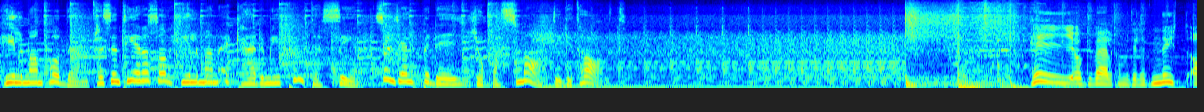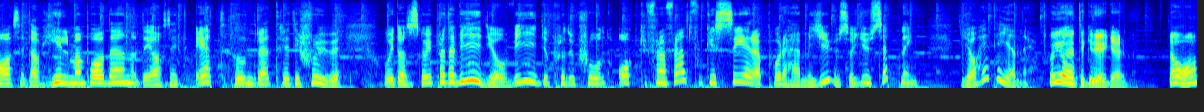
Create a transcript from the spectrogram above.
Hillmanpodden presenteras av hillmanacademy.se som hjälper dig jobba smart digitalt. Hej och välkommen till ett nytt avsnitt av Hillmanpodden. Det är avsnitt 137 och idag så ska vi prata video, videoproduktion och framförallt fokusera på det här med ljus och ljussättning. Jag heter Jenny. Och jag heter Greger. Ja,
